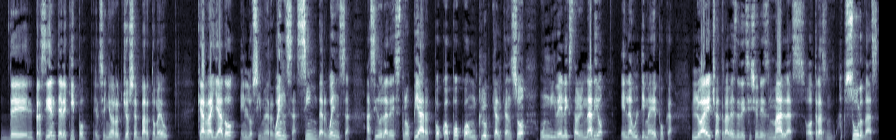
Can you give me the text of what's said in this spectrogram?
del presidente del equipo, el señor Josep Bartomeu, que ha rayado en lo sinvergüenza, sin vergüenza, ha sido la de estropear poco a poco a un club que alcanzó un nivel extraordinario en la última época. Lo ha hecho a través de decisiones malas, otras absurdas,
